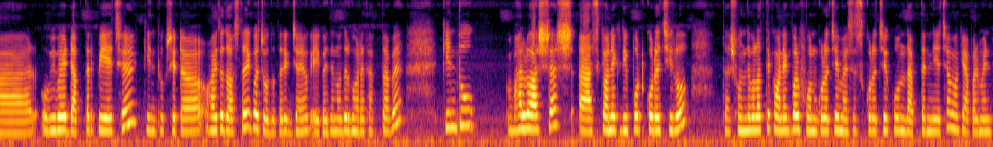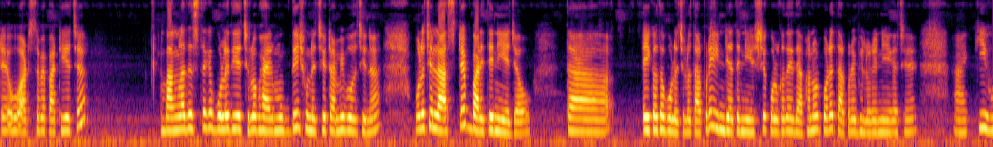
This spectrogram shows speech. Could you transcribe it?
আর অভিভাবক ডাক্তার পেয়েছে, কিন্তু সেটা হয়তো দশ তারিখ বা চৌদ্দ তারিখ, যাই হোক এই কদিন ওদের ঘরে থাকতে হবে। কিন্তু ভালো আশ্বাস, আজকে অনেক রিপোর্ট করেছিল। তা সন্ধ্যেবেলার থেকে অনেকবার ফোন করেছে মেসেজ করেছে, কোন ডাক্তার নিয়েছে, আমাকে অ্যাপার্টমেন্টে ও হোয়াটসঅ্যাপে পাঠিয়েছে। বাংলাদেশ থেকে বলে দিয়েছিল, ভাইয়ের মুখ দিয়ে শুনেছি, এটা আমি বলছি না। বলেছে লাস্ট স্টেপ বাড়িতে নিয়ে যাও। তা এই কথা বলেছিল। তারপরে ইন্ডিয়াতে নিয়ে এসে কলকাতায় দেখানোর পরে তারপরে ভেলোরে নিয়ে গেছে। কি হ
